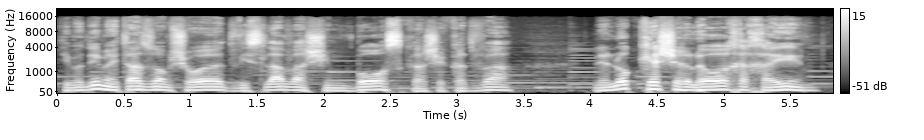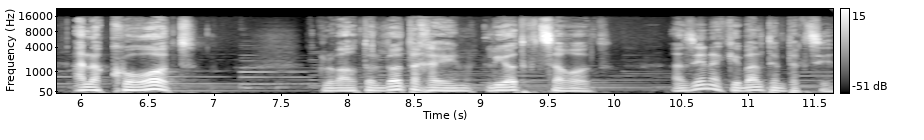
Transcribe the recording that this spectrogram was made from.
אתם יודעים, הייתה זו המשוררת ויסלבה שימבורסקה שכתבה, ללא קשר לאורך החיים, על הקורות כלומר תולדות החיים, להיות קצרות. אז הנה, קיבלתם תקציר.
